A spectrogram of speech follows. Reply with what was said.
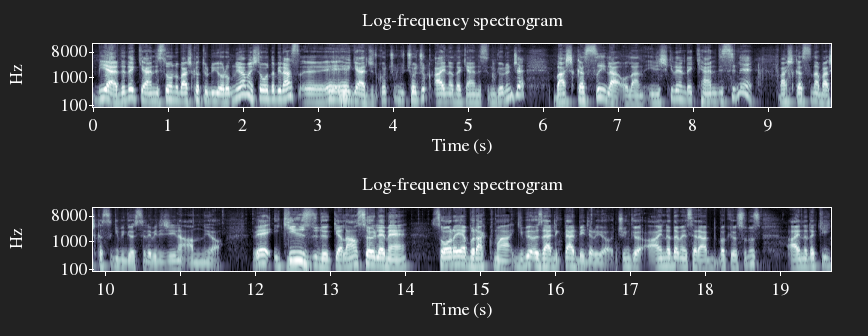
Bir yerde de kendisi onu başka türlü yorumluyor ama işte orada biraz e, Hegelcilik o. Çünkü çocuk aynada kendisini görünce başkasıyla olan ilişkilerinde kendisini başkasına başkası gibi gösterebileceğini anlıyor. Ve iki yüzlülük, yalan söyleme, sonraya bırakma gibi özellikler beliriyor. Çünkü aynada mesela bir bakıyorsunuz aynadaki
